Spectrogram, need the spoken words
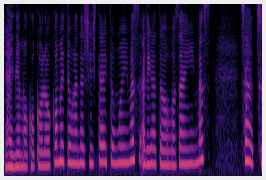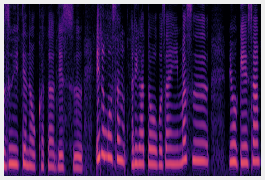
来年も心を込めてお話ししたいと思います。ありがとうございます。さあ、続いての方です。エルモさん、ありがとうございます。妙慶さん、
